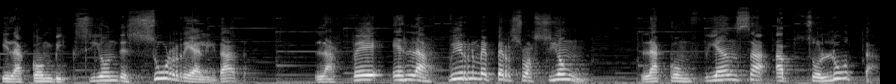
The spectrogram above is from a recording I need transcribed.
y la convicción de su realidad. La fe es la firme persuasión, la confianza absoluta,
